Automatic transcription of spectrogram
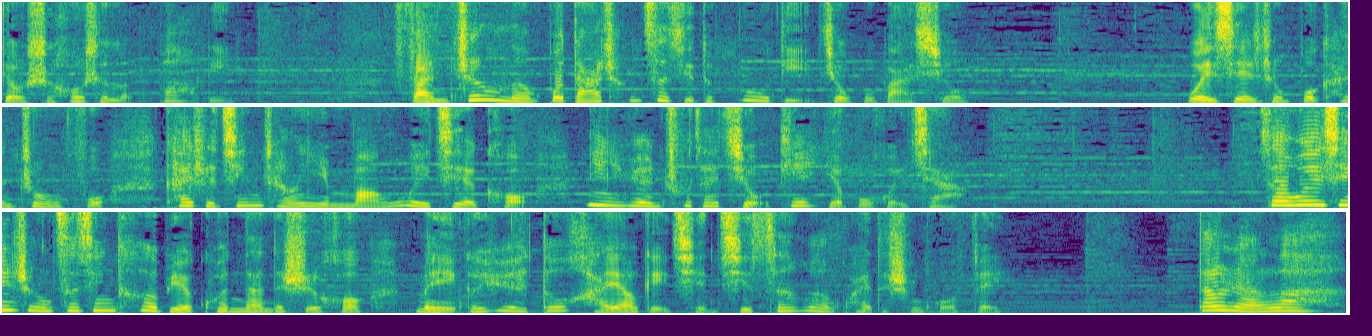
有时候是冷暴力。反正呢，不达成自己的目的就不罢休。魏先生不堪重负，开始经常以忙为借口，宁愿住在酒店也不回家。在魏先生资金特别困难的时候，每个月都还要给前妻三万块的生活费。当然啦，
